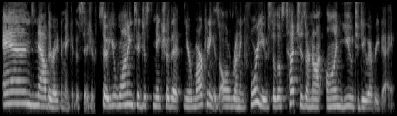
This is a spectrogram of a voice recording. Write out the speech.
and now they're ready to make a decision. So you're wanting to just make sure that your marketing is all running for you. So those touches are not on you to do every day.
